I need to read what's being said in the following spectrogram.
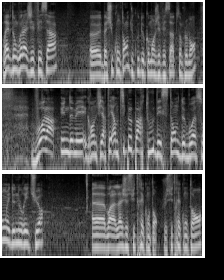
Bref, donc voilà, j'ai fait ça. Euh, bah, je suis content du coup de comment j'ai fait ça tout simplement. Voilà, une de mes grandes fiertés. Un petit peu partout, des stands de boissons et de nourriture. Euh, voilà, là je suis très content. Je suis très content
